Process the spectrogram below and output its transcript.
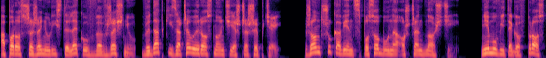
a po rozszerzeniu listy leków we wrześniu wydatki zaczęły rosnąć jeszcze szybciej. Rząd szuka więc sposobu na oszczędności. Nie mówi tego wprost,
